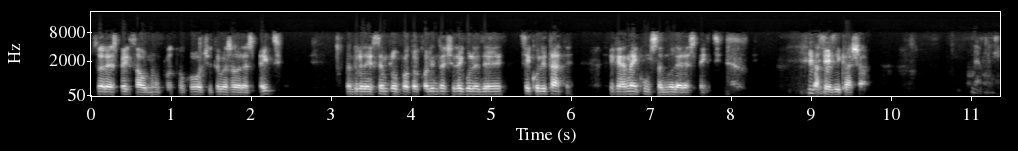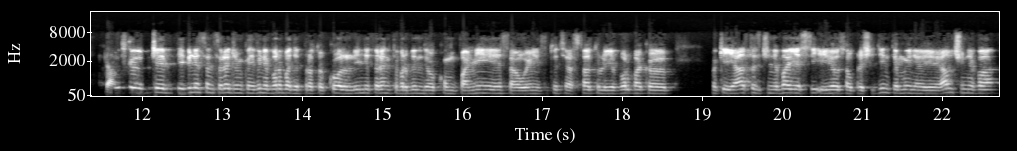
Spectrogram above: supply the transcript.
să respecti sau nu protocolul, ci trebuie să-l respecti. Pentru că, de exemplu, în protocol intră și regulile de securitate, pe care n-ai cum să nu le respecti. Ca să zic așa. Da. da. Că ce e bine să înțelegem că vine vorba de protocol, indiferent că vorbim de o companie sau o instituție a statului, e vorba că ok, astăzi cineva e CEO sau președinte, mâine e altcineva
